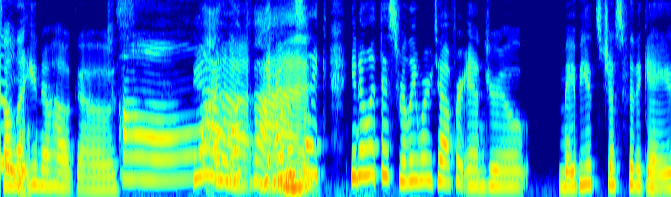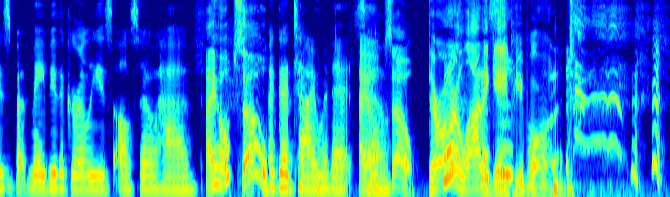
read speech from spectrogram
So I'll let you know how it goes. Oh, yeah, I love that. yeah. I was like, you know what? This really worked out for Andrew. Maybe it's just for the gays, but maybe the girlies also have i hope so a good time with it. i hope so there Yeah, are a lot of we'll gay see. people on it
